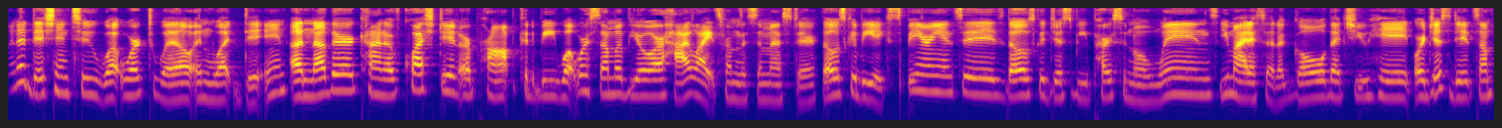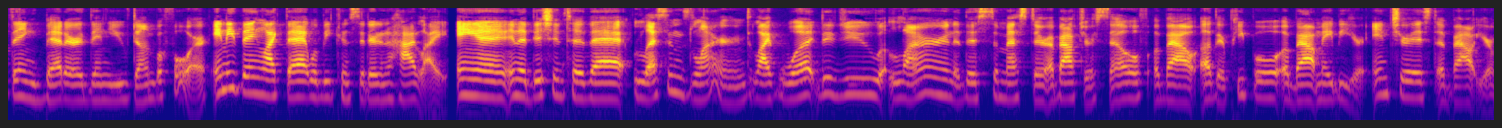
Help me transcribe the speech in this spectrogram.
In addition to what worked well and what didn't, another kind of question or prompt could be what were some of your highlights from the semester? Those could be experiences, those could just be personal wins. You might have set a goal that you hit or just did something better than you've done before. Anything like that would be considered a highlight. And in addition to that, lessons learned. Like, what did you learn this semester about yourself, about other people, about maybe your interest, about your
